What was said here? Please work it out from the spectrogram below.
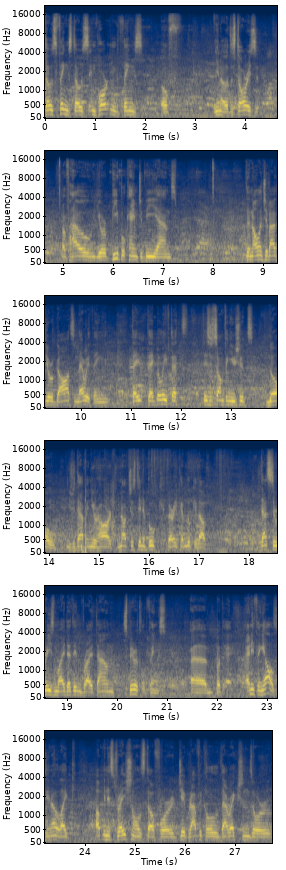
those things, those important things of, you know, the stories of how your people came to be and the knowledge about your gods and everything, they, they believe that this is something you should know, you should have in your heart, not just in a book where you can look it up. That's the reason why they didn't write down spiritual things. Um, but anything else, you know, like administrational stuff or geographical directions or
